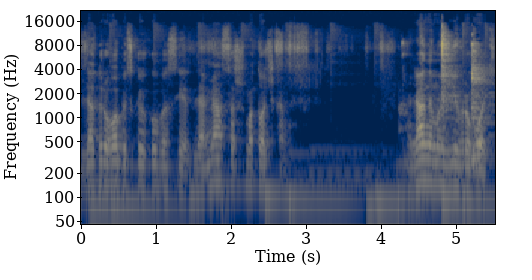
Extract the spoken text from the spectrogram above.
для Дрогобицької ковбаси, для м'яса шматочками. Глянемо її в роботі.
